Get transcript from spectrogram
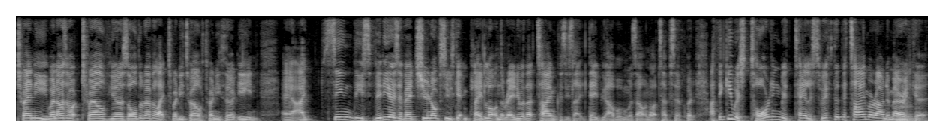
20, when I was about 12 years old or whatever, like 2012, 2013, uh, I'd seen these videos of Ed Sheeran. Obviously he was getting played a lot on the radio at that time because his like debut album was out and that type of stuff. But I think he was touring with Taylor Swift at the time around America.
